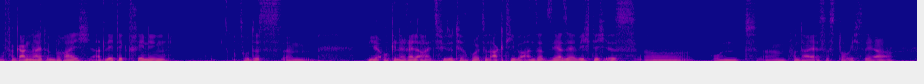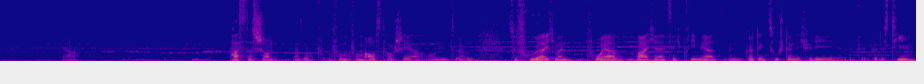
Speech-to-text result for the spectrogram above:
wir, Vergangenheit im Bereich Athletiktraining, so dass ähm, mir und generell auch als Physiotherapeut so ein aktiver Ansatz sehr, sehr wichtig ist. Äh, und ähm, von daher ist es, glaube ich, sehr, ja, passt das schon, also vom, vom Austausch her. Und ähm, zu früher, ich meine, vorher war ich ja jetzt nicht primär in Göttingen zuständig für, die, für, für das Team,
